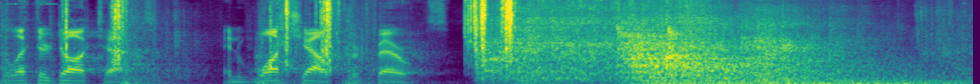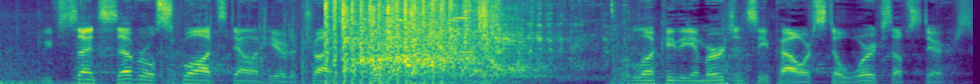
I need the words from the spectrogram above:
collect their dog tags and watch out for ferals. We've sent several squads down here to try and We're lucky the emergency power still works upstairs.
